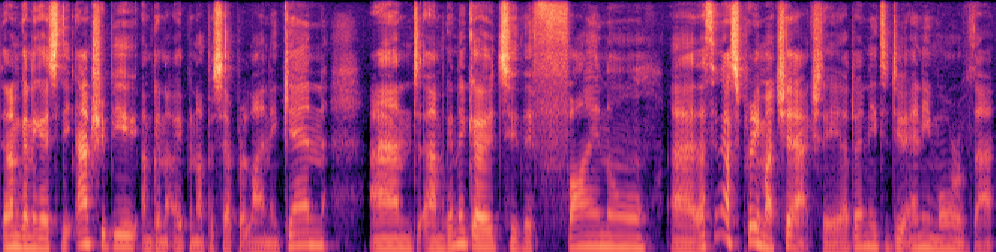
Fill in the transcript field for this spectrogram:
Then I'm going to go to the attribute. I'm going to open up a separate line again. And I'm going to go to the final uh, I think that's pretty much it actually. I don't need to do any more of that.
